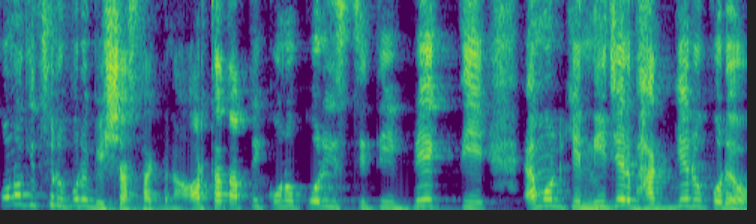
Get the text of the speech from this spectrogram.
কোনো কিছুর উপরে বিশ্বাস থাকবে না। অর্থাৎ আপনি কোনো পরিস্থিতি, ব্যক্তি, এমনকি নিজের ভাগ্যের উপরেও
